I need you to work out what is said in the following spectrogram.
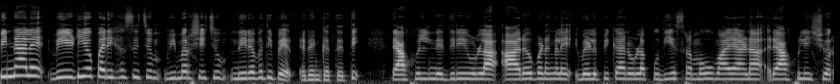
പിന്നാലെ വീഡിയോ പരിഹസിച്ചും വിമർശിച്ചും നിരവധി പേർ രംഗത്തെത്തി. രാഹുലിനെതിരെയുള്ള ആരോപണങ്ങളെ വെളുപ്പിക്കാനുള്ള പുതിയ ശ്രമവുമായാണ് രാഹുൽ ഈശ്വർ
